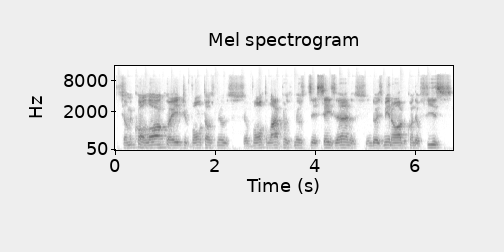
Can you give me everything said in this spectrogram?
Se eu me coloco aí de volta aos meus. Eu volto lá para os meus 16 anos, em 2009, quando eu fiz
